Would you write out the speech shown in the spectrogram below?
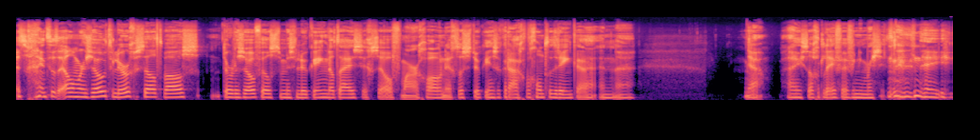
Het schijnt dat Elmer zo teleurgesteld was door de zoveelste mislukking dat hij zichzelf maar gewoon echt een stuk in zijn kraag begon te drinken. En uh, ja, hij zag het leven even niet meer zitten. Nee.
